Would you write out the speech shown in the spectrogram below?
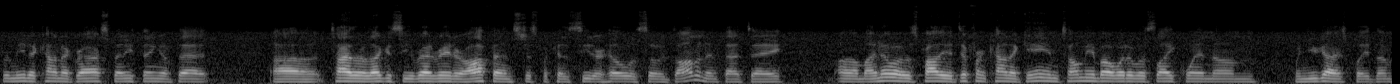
for me to kind of grasp anything of that uh, Tyler Legacy Red Raider offense just because Cedar Hill was so dominant that day. Um, I know it was probably a different kind of game. Tell me about what it was like when um, when you guys played them.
